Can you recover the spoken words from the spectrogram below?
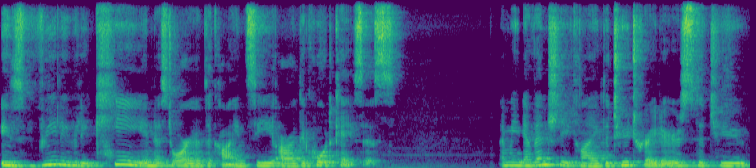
is really, really key in the story of the Khian Sea are the court cases. I mean, eventually, like the two traders, the two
